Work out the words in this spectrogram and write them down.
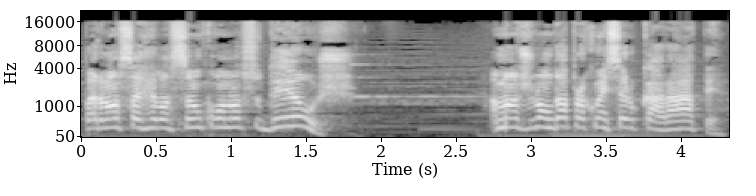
para a nossa relação com o nosso Deus. Amados, não dá para conhecer o caráter,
